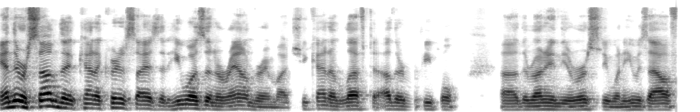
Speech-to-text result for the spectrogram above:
And there were some that kind of criticized that he wasn't around very much. He kind of left to other people uh, the running the university when he was out,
